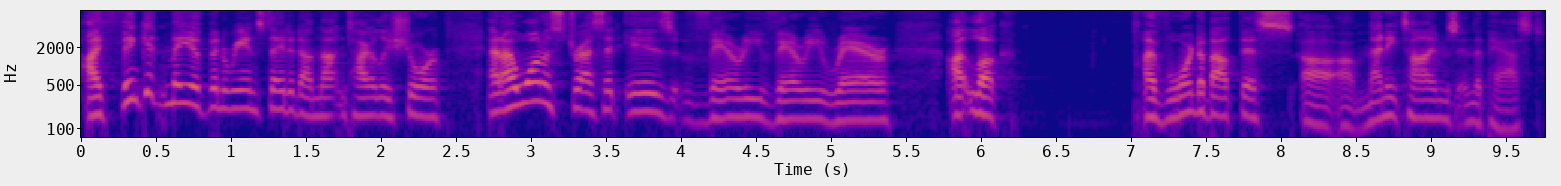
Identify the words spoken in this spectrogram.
I think it may have been reinstated. I'm not entirely sure. And I want to stress it is very, very rare. Uh, look, I've warned about this uh, uh, many times in the past.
